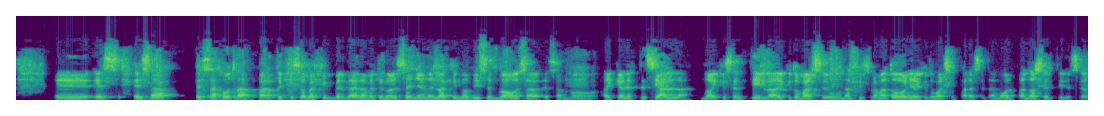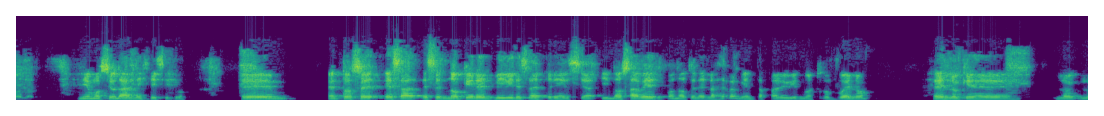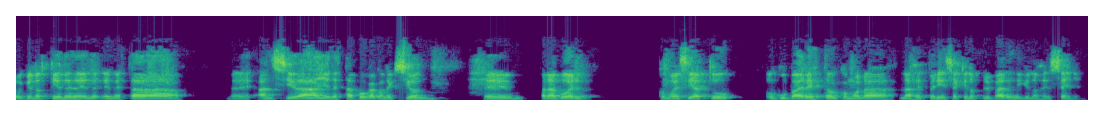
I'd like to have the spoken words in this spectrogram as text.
eh, es esa, esas otras partes que son las que verdaderamente nos enseñan, es las que nos dicen, no, esas esa no, hay que anestesiarlas, no hay que sentirlas, hay que tomarse un antiinflamatorio, hay que tomarse un paracetamol para no sentir ese dolor, ni emocional ni físico. Eh, entonces, esa, ese no querer vivir esa experiencia y no saber o no tener las herramientas para vivir nuestros duelos es lo que, lo, que nos tiene en, esta eh, ansiedad y en esta poca conexión eh, para poder, como decías tú, ocupar esto como las experiencias que nos preparen y que nos enseñen.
